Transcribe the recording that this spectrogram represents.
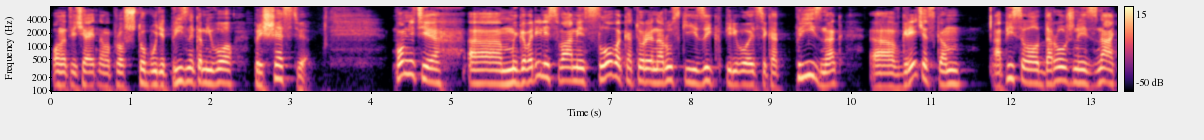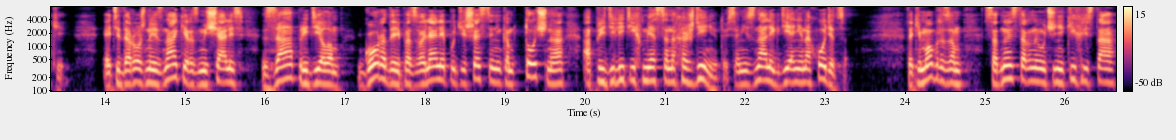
он отвечает на вопрос, что будет признаком его пришествия. Помните, э, мы говорили с вами слово, которое на русский язык переводится как признак, э, в греческом описывало дорожные знаки. Эти дорожные знаки размещались за пределом города и позволяли путешественникам точно определить их местонахождение. То есть они знали, где они находятся. Таким образом, с одной стороны, ученики Христа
